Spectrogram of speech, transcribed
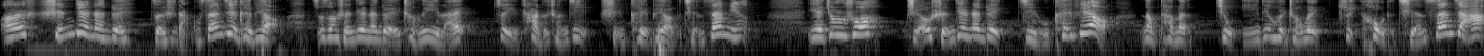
而神殿战队则是打过三届 KPL，自从神殿战队成立以来，最差的成绩是 KPL 的前三名。也就是说，只要神殿战队进入 KPL，那么他们。就一定会成为最后的前三甲。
